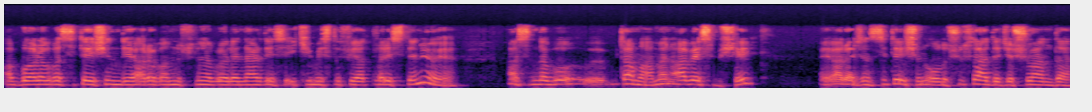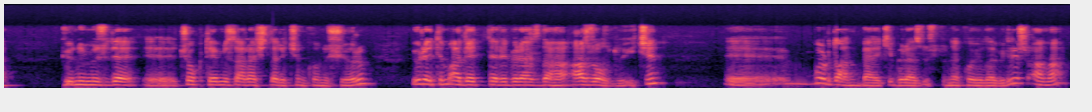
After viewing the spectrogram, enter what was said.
"Abi bu araba station diye arabanın üstüne böyle neredeyse iki misli fiyatlar isteniyor ya. Aslında bu e, tamamen abes bir şey. E, aracın station oluşu sadece şu anda günümüzde e, çok temiz araçlar için konuşuyorum. Üretim adetleri biraz daha az olduğu için e, buradan belki biraz üstüne koyulabilir ama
